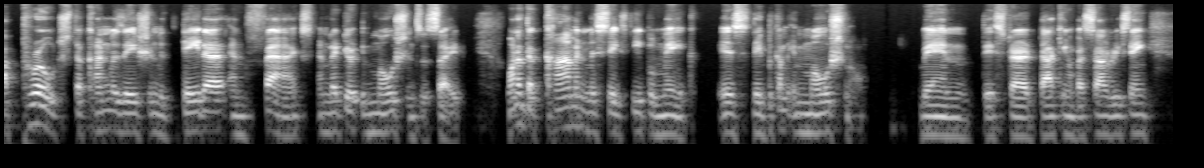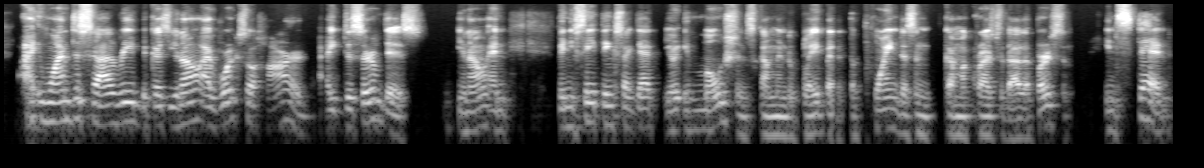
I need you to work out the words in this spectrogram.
approach the conversation with data and facts and let your emotions aside. One of the common mistakes people make is they become emotional when they start talking about salary, saying, I want the salary because, you know, I've worked so hard. I deserve this, you know, and when you say things like that, your emotions come into play, but the point doesn't come across to the other person. Instead,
